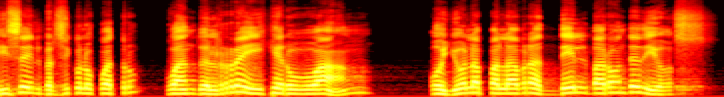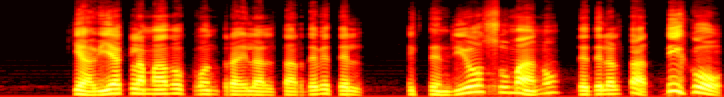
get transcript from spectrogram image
Dice en el versículo 4, cuando el rey Jeroboam oyó la palabra del varón de Dios que había clamado contra el altar de Betel, extendió su mano desde el altar. Dijo,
